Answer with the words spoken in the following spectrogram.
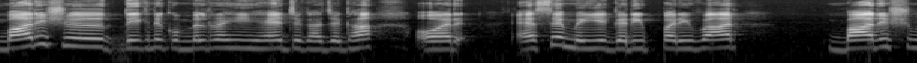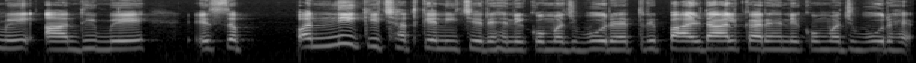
बारिश देखने को मिल रही है जगह जगह और ऐसे में ये गरीब परिवार बारिश में, आंधी में इस पन्नी की छत के नीचे रहने को मजबूर है, त्रिपाल डालकर रहने को मजबूर है।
